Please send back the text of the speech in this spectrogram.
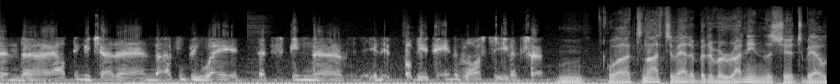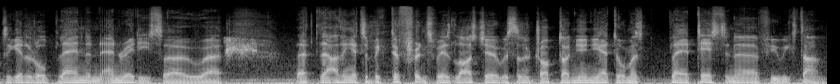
and uh, helping each other. And I think the way that's been uh, in, probably at the end of last year, even so. Mm. Well, it's nice to have had a bit of a run in this year to be able to get it all planned and, and ready. So uh, that I think it's a big difference. Whereas last year it was sort of dropped on you and you had to almost play a test in a few weeks' time.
